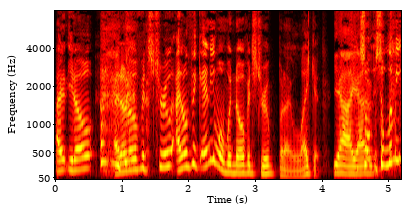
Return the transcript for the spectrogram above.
I, you know, I don't know if it's true. I don't think anyone would know if it's true, but I like it. yeah, yeah. So, so let me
